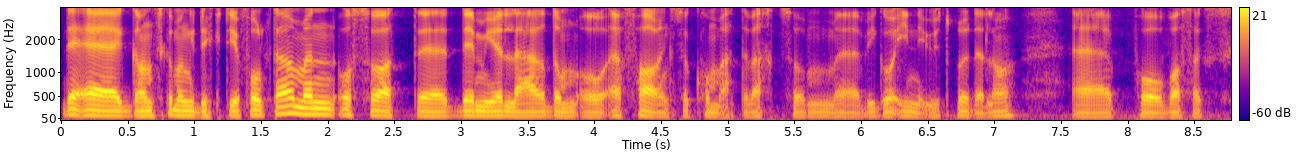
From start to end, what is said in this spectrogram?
det er ganske mange dyktige folk der, men også at eh, det er mye lærdom og erfaring som kommer etter hvert som eh, vi går inn i utbruddet nå, på hva slags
